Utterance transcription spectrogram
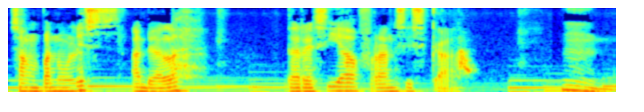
sang penulis adalah Teresia Francisca. Hmm,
